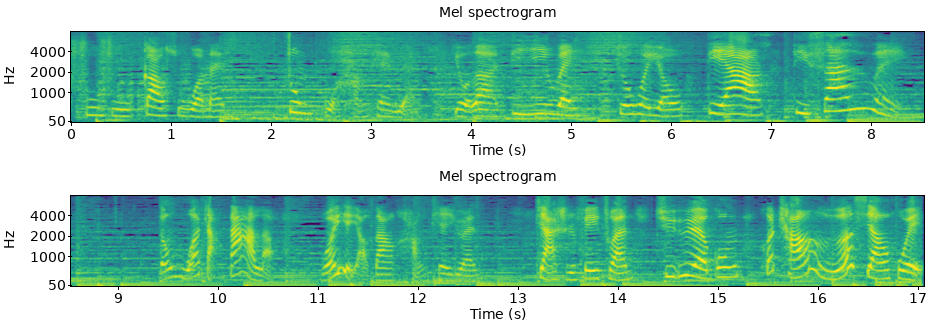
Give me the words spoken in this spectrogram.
叔叔告诉我们：中国航天员有了第一位，就会有第二、第三位。等我长大了，我也要当航天员，驾驶飞船去月宫和嫦娥相会。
